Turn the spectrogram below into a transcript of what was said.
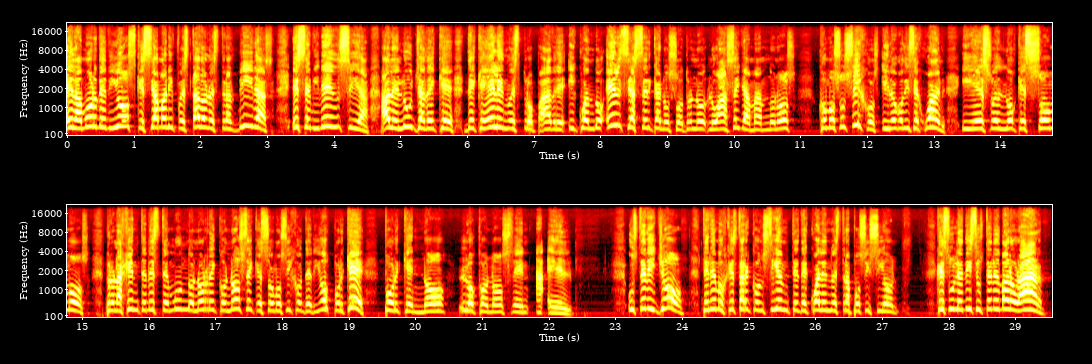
El amor de Dios que se ha manifestado en nuestras vidas es evidencia, aleluya, de que, de que Él es nuestro Padre. Y cuando Él se acerca a nosotros, lo hace llamándonos como sus hijos. Y luego dice Juan, y eso es lo que somos. Pero la gente de este mundo no reconoce que somos hijos de Dios. ¿Por qué? Porque no lo conocen a Él. Usted y yo tenemos que estar conscientes de cuál es nuestra posición. Jesús les dice, ustedes van a orar,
